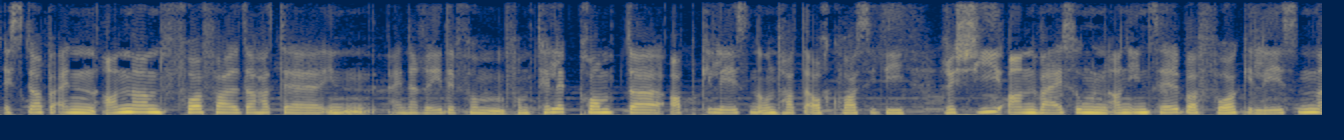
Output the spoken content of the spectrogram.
es gab einen anderen Vorfall, da hat er in einer Rede vom, vom Teleprompter abgelesen und hat auch quasi die Regieanweisungen an ihn selber vorgelesen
